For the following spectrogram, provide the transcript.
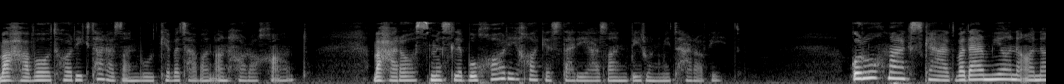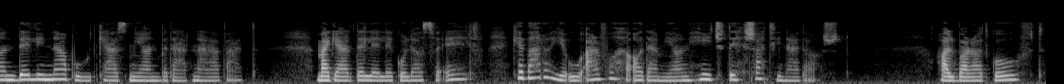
و هوا تاریکتر از آن بود که بتوان آنها را خواند و حراس مثل بخاری خاکستری از آن بیرون می تراوید. گروه مکس کرد و در میان آنان دلی نبود که از میان به در نرود. مگر دل لگولاس الف که برای او ارواح آدمیان هیچ دهشتی نداشت. هالباراد گفت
